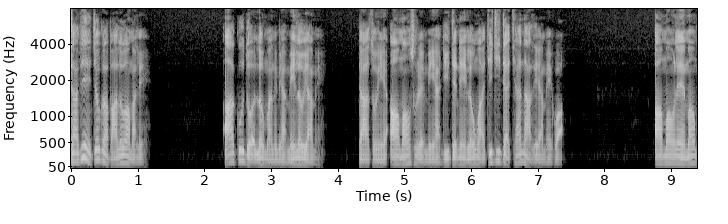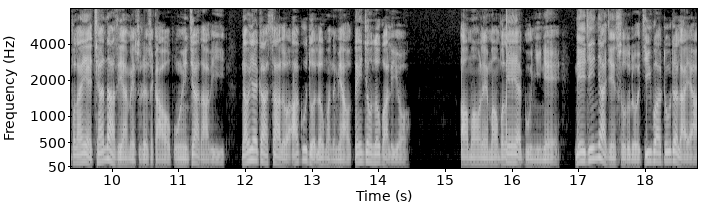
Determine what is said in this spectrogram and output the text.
ဒါဖြင့်ကျုပ်ကဘာလုပ်ရမှာလဲအာကုတော့အလုံးမှန်သမျှမင်းလုပ်ရမယ်ဒါဆိုရင်အောင်မောင်းဆိုတဲ့မင်းကဒီတနေ့လုံးမှာကြီးကြီးတက်ချမ်းသာစေရမယ်ကွာ အောင်မောင်းလည်းမောင်ပလိုင်းရဲ့ချမ်းသာစေရမယ်ဆိုတဲ့စကားကိုပုံဝင်ကြသားပြီးနောက်ရက်ကစလို့အာကုတော့အလုံးမှန်သမျှကိုတင်းကြုံလုပ်ပါလေရောအောင်မောင်းလည်းမောင်ပလိုင်းရဲ့အကူအညီနဲ့နေချင်းညချင်းဆိုသလိုကြီးပွားတိုးတက်လာရာ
